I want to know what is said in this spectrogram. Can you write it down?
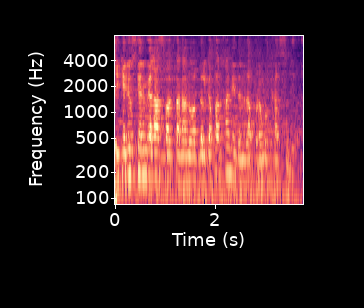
ಜಿಕೆ ನ್ಯೂಸ್ಗೆ ನಿಮಗೆಲ್ಲ ಸ್ವಾಗತ ನಾನು ಅಬ್ದುಲ್ ಗಫರ್ ಖಾನ್ ಈ ದಿನದ ಪ್ರಮುಖ ಸುದ್ದಿಗಳು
